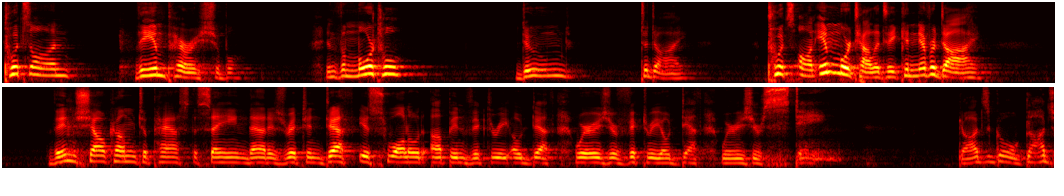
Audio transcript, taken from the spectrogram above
puts on the imperishable, and the mortal, doomed to die, puts on immortality, can never die then shall come to pass the saying that is written Death is swallowed up in victory, O death. Where is your victory, O death? Where is your sting? God's goal, God's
